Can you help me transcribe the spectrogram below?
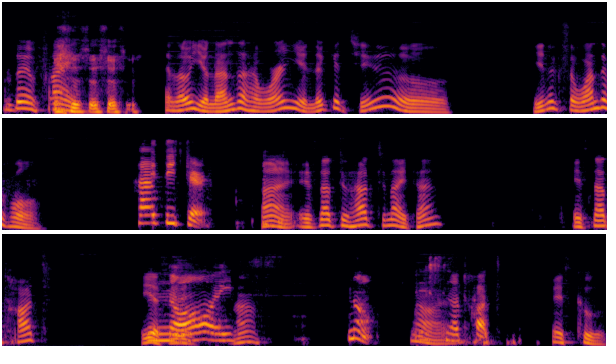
I'm doing fine. Hello, Yolanda, how are you? Look at you. You look so wonderful. Hi, teacher. Hi, it's not too hot tonight, huh? It's not hot? Yes, it is. no, it's, Huh? no, No, it's not hot. It's cool.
